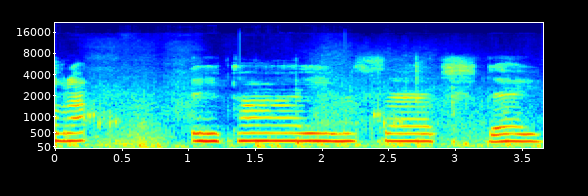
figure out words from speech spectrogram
Dobra. Y, Time set day.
